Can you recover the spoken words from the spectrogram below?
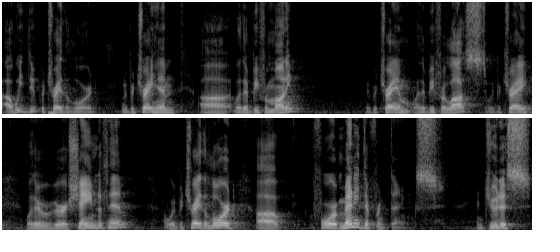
uh, we do betray the Lord. We betray him uh, whether it be for money, we betray him whether it be for lust, we betray whether we're ashamed of him, we betray the Lord uh, for many different things. And Judas,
